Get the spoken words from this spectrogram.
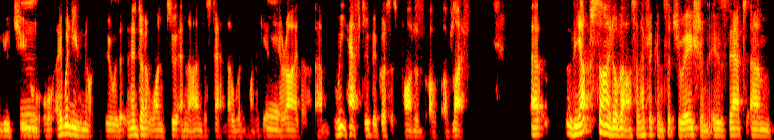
YouTube, mm. or, they wouldn't even know what to do with it, and they don't want to. And I understand I wouldn't want to get yeah. there either. Um, we have to because it's part of, of, of life. Uh, the upside of our South African situation is that um,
